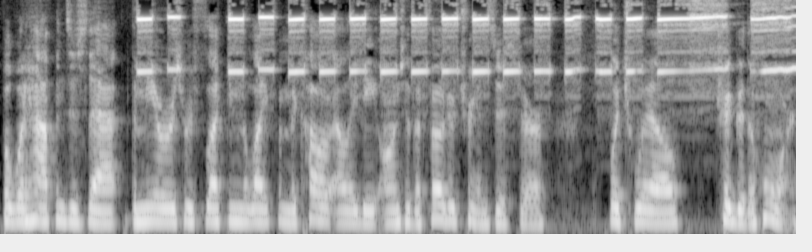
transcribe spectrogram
but what happens is that the mirror is reflecting the light from the color LED onto the phototransistor, which will trigger the horn.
